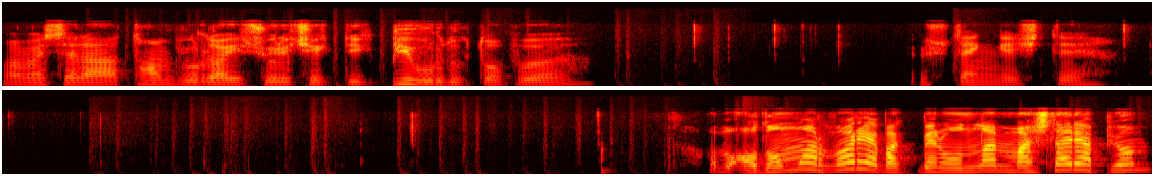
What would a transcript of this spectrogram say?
Ama mesela tam buradayız şöyle çektik. Bir vurduk topu. Üstten geçti. Abi adamlar var ya bak ben online maçlar yapıyorum.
